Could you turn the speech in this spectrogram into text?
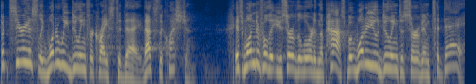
But seriously, what are we doing for Christ today? That's the question. It's wonderful that you served the Lord in the past, but what are you doing to serve Him today?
